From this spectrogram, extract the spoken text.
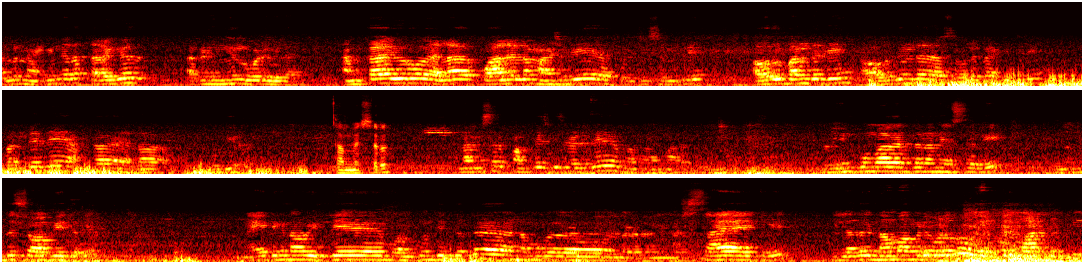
ಎಲ್ಲ ಮ್ಯಾಗಿಂದೆಲ್ಲ ತಳಗಿದ್ ಆ ಕಡೆ ಹಿಂದಿಂದ ಓಡಿಗಿದ ಅನ್ಕ ಇವರು ಎಲ್ಲ ಕಾಲ್ ಎಲ್ಲ ಮಾಡಿರಿ ಪೊಲೀಸ್ ರೀ ಅವರು ಬಂದ್ರಿ ಅವ್ರದಿಂದ ಸೌಲಭ್ಯ ಆಗಿದ್ರಿ. ಬಂದಿರಿ ಅನ್ಕ ಎಲ್ಲ ಹೋಗಿರ ತಮ್ಮ ಹೆಸರು? ನಮ್ಮ ಹೆಸರು ಪಂಕಜ್ ಗಿಜ್ ರೀ ಮಾಡತ್ತೀವಿ ನವೀನ್ ಕುಮಾರ್ ಅಂತ ನನ್ನ ಹೆಸರು ರೀ. ನಮ್ದು ಶಾಪ್ ಐತ್ರಿ ನೈಟ್ಗೆ ನಾವು ಇಲ್ಲೇ ಮಲ್ಕೊಂಡಿದ್ದಕ್ಕೆ ನಮ್ಗೆ ಸಹಾಯ ಆಯ್ತು ರೀ. ಇಲ್ಲಾಂದ್ರೆ ನಮ್ಮ ಅಂಗಡಿ ಒಳಗೆ ಎಂಟ್ರಿ ಮಾಡ್ತೀವಿ.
